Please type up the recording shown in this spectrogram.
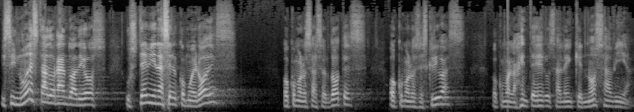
Y si no está adorando a Dios, usted viene a ser como Herodes, o como los sacerdotes, o como los escribas, o como la gente de Jerusalén que no sabía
